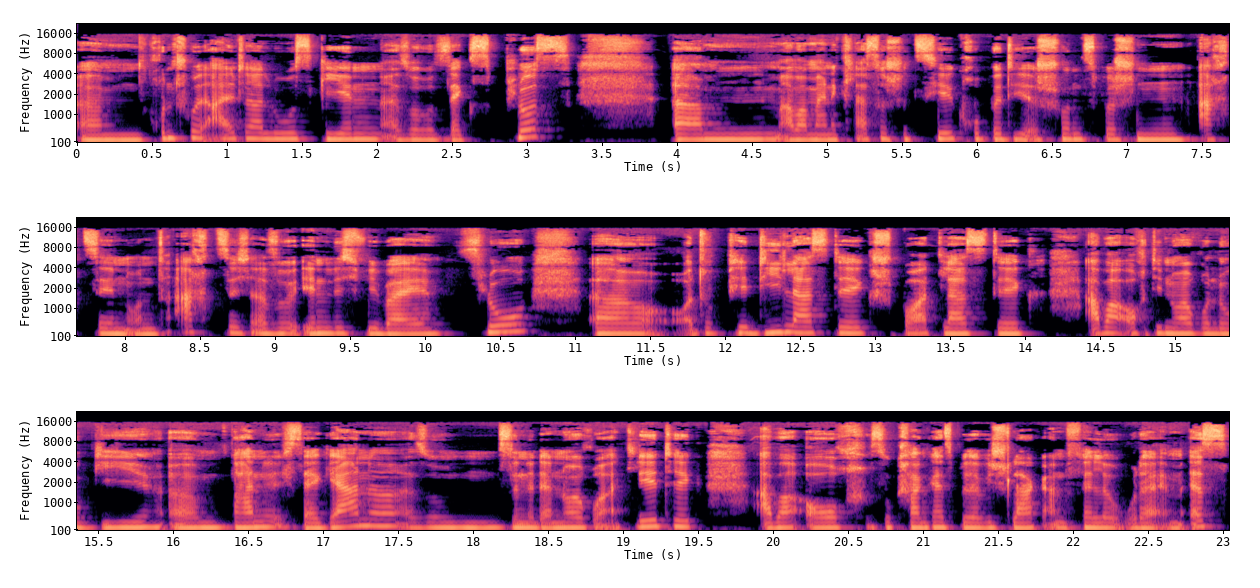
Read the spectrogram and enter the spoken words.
ähm, Grundschulalter losgehen, also sechs plus. Ähm, aber meine klassische Zielgruppe, die ist schon zwischen 18 und 80, also ähnlich wie bei Flo. Äh, Orthopädielastig, sportlastig, aber auch die Neurologie ähm, behandle ich sehr gerne, also im Sinne der Neuroathletik, aber auch so Krankheitsbilder wie Schlaganfälle oder MS.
